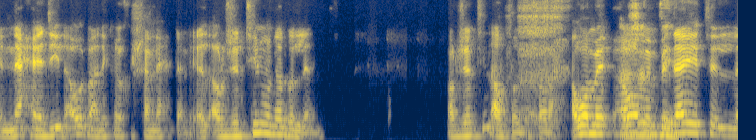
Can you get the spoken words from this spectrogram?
الناحية دي الأول بعد كده نخش على الناحية التانية. الأرجنتين و Netherlands. الارجنتين أفضل بصراحة. هو من هو من أرجنتين. بداية ال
